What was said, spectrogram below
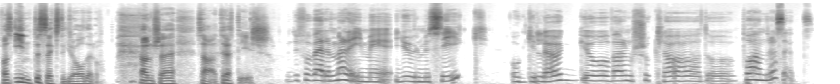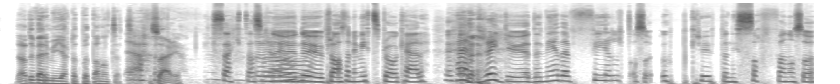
Fast inte 60 grader då. Kanske så här 30-ish. Du får värma dig med julmusik och glögg och varm choklad och på andra sätt. Ja, det värmer ju hjärtat på ett annat sätt. Ja. Så är det. Exakt, alltså Ja. nu, nu pratar ni mitt språk här. Herregud, med en filt och så uppkrupen i soffan och så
